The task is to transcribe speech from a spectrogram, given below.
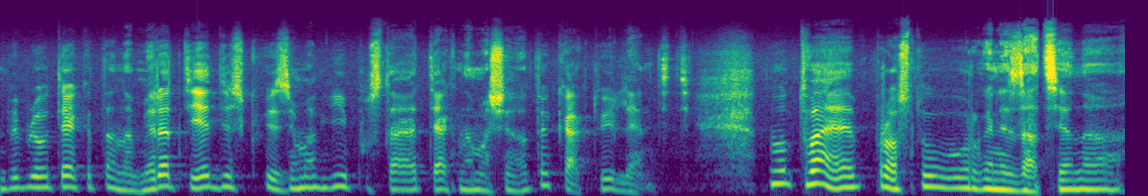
библиотеката, намират тия дискови, взимат ги и поставят тях на машината, както и лентите. Но това е просто организация на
